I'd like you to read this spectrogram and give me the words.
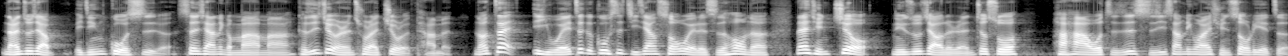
男主角已经过世了，剩下那个妈妈，可是就有人出来救了他们。然后在以为这个故事即将收尾的时候呢，那一群救女主角的人就说：“哈哈，我只是实际上另外一群狩猎者，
